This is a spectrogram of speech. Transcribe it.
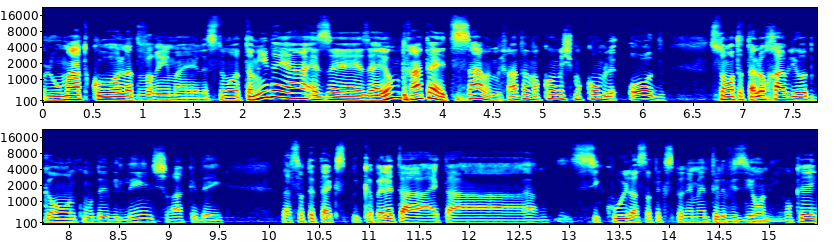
לעומת כל הדברים האלה. זאת אומרת, תמיד היה איזה... זה היום מבחינת ההיצע ומבחינת המקום, יש מקום לעוד... זאת אומרת, אתה לא חייב להיות גאון כמו דיוויד לינץ', רק כדי לעשות את ה exp... לקבל את, ה... את הסיכוי לעשות experiment טלוויזיוני, אוקיי?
